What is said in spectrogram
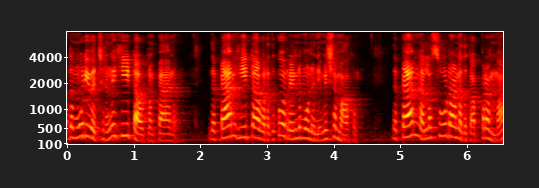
அதை மூடி வச்சுருங்க ஹீட் ஆகட்டும் பேனு இந்த பேன் ஹீட் ஆகிறதுக்கு ஒரு ரெண்டு மூணு நிமிஷம் ஆகும். இந்த பேன் நல்லா சூடானதுக்கு அப்புறமா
